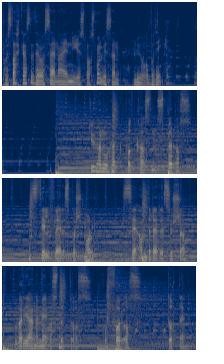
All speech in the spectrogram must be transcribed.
på det sterkeste til å sende inn nye spørsmål hvis en lurer på ting. Du har nå hørt podkasten Spør oss. Still flere spørsmål, se andre ressurser, og vær gjerne med å støtte oss på foross.no.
